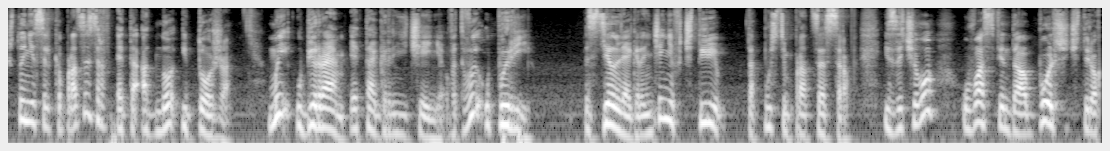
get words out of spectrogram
что несколько процессоров это одно и то же. Мы убираем это ограничение. Вот вы упыри сделали ограничение в 4 допустим, процессоров. Из-за чего у вас винда больше 4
